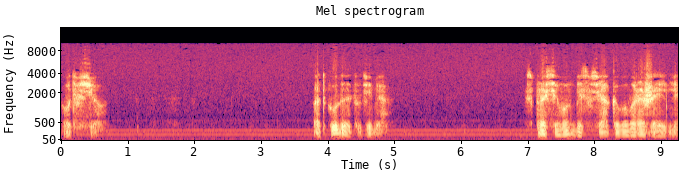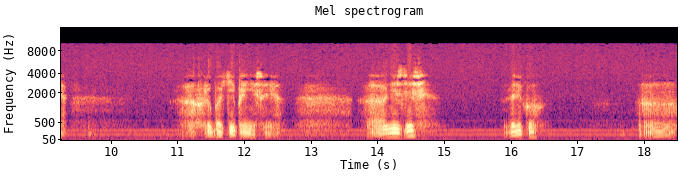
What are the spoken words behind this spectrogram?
Вот все. Откуда это у тебя? — спросил он без всякого выражения. «Ах, рыбаки принесли. А они здесь? Далеко?» а,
